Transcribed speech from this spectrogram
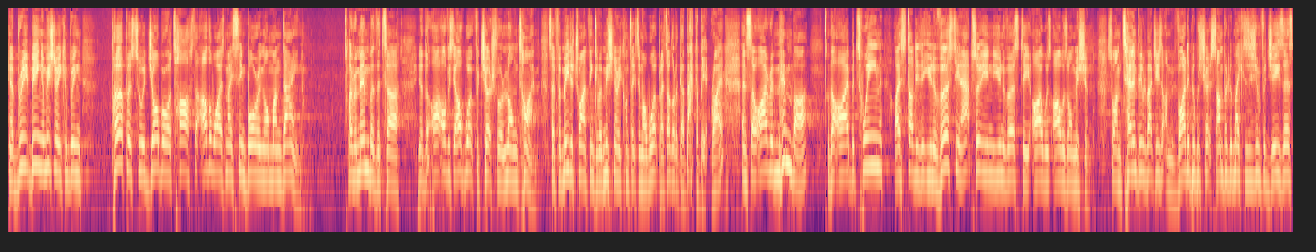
You know, being a missionary can bring purpose to a job or a task that otherwise may seem boring or mundane. I remember that, uh, you know, that obviously I've worked for church for a long time. So for me to try and think of a missionary context in my workplace, I've got to go back a bit, right? And so I remember that I, between I studied at university and absolutely in the university, I was, I was on mission. So I'm telling people about Jesus, I'm inviting people to church, some people to make a decision for Jesus.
